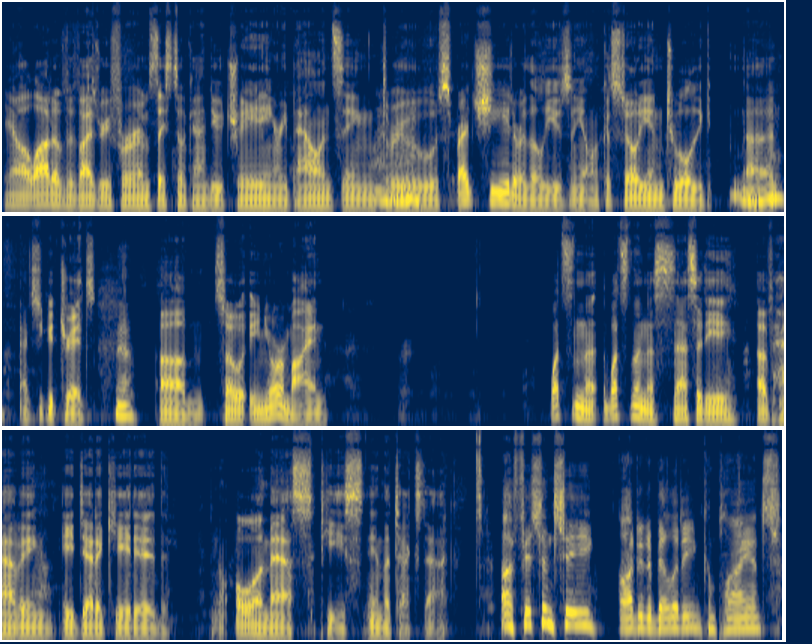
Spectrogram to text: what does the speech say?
you know, a lot of advisory firms, they still kind of do trading, rebalancing mm-hmm. through spreadsheet, or they'll use, you know, a custodian tool to uh, mm-hmm. execute trades. Yeah. Um, so in your mind, what's the, what's the necessity of having a dedicated, you know, OMS piece in the tech stack? efficiency, auditability, and compliance,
